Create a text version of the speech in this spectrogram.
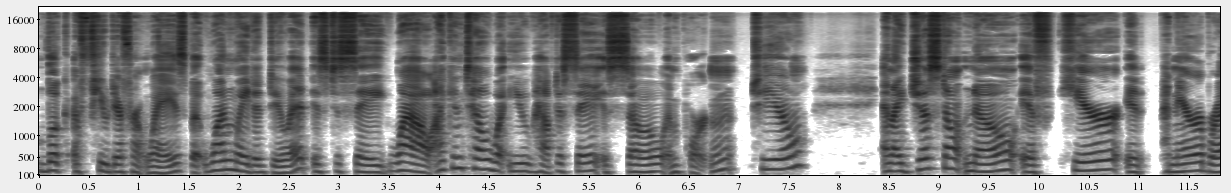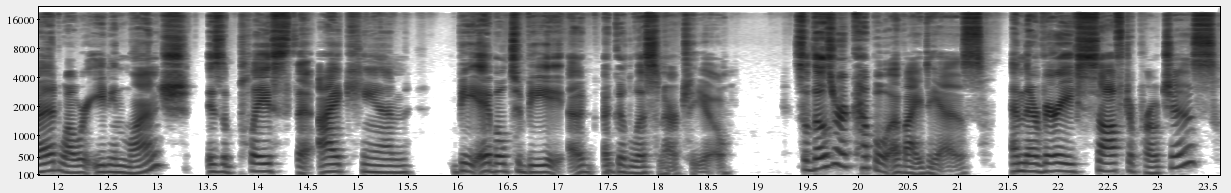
look a few different ways, but one way to do it is to say, Wow, I can tell what you have to say is so important to you. And I just don't know if here at Panera Bread while we're eating lunch is a place that I can be able to be a, a good listener to you. So, those are a couple of ideas, and they're very soft approaches.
